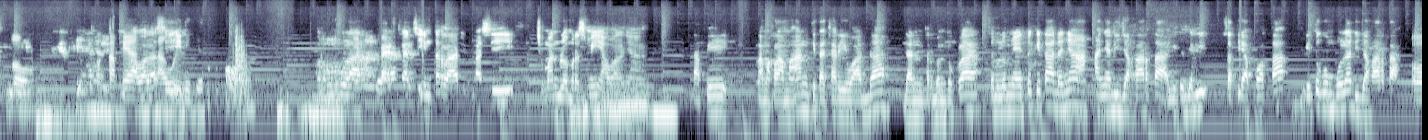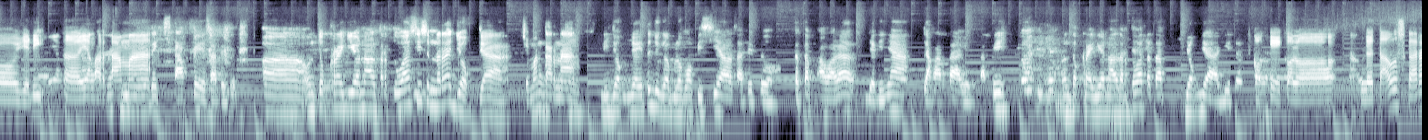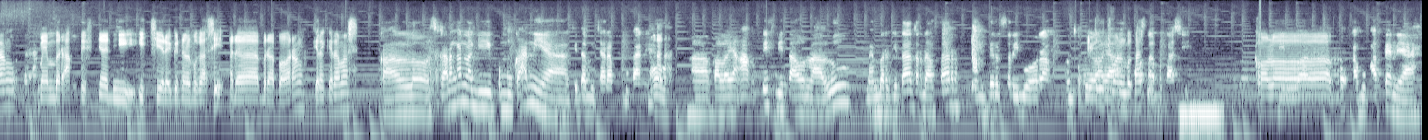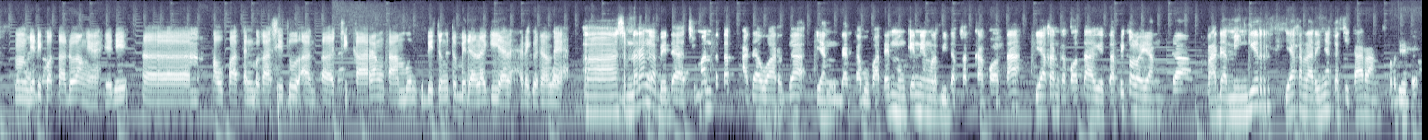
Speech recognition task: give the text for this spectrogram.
Oh, lengkap ya Awalnya tahu sih, ini. Perkumpulan fans Inter lah Bekasi, cuman belum resmi awalnya. Tapi lama kelamaan kita cari wadah dan terbentuklah sebelumnya itu kita adanya hanya di Jakarta gitu jadi setiap kota itu kumpulnya di Jakarta oh jadi uh, yang pertama Rix Cafe saat itu uh, untuk regional tertua sih sebenarnya Jogja cuman karena hmm. di Jogja itu juga belum ofisial saat itu tetap awalnya jadinya Jakarta gitu tapi untuk regional tertua tetap Jogja gitu oke okay, kalau udah tahu sekarang member aktifnya di ICI Regional Bekasi ada berapa orang kira-kira mas? Kalau sekarang kan lagi pembukaan nih ya, kita bicara pembukaan ya. Oh. Uh, kalau yang aktif di tahun lalu, member kita terdaftar hampir seribu orang untuk Itu wilayah cuma Bekasi. Kota Bekasi. Kalau kabupaten ya. Hmm, jadi kota doang ya. Jadi eh, kabupaten Bekasi itu eh, Cikarang, Tambun, Bitung itu beda lagi ya regionalnya. Uh, sebenarnya nggak beda, cuman tetap ada warga yang dari kabupaten mungkin yang lebih dekat ke kota, dia akan ke kota gitu. Tapi kalau yang udah rada minggir, dia akan larinya ke Cikarang seperti itu.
